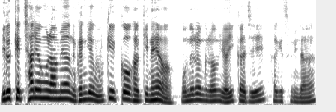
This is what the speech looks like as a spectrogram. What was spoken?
이렇게 촬영을 하면 굉장히 웃길 것 같긴 해요. 오늘은 그럼 여기까지 하겠습니다.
